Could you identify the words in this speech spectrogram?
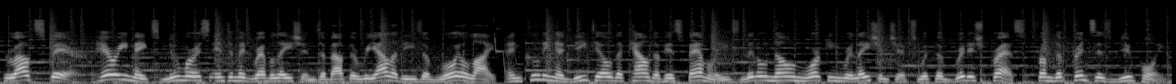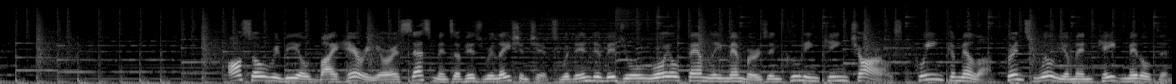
Throughout Spare, Harry makes numerous intimate revelations about the realities of royal life, including a detailed account of his family's little-known working relationships with the British press, from the prince's viewpoint. Also revealed by Harry are assessments of his relationships with individual royal family members including King Charles, Queen Camilla, Prince William and Kate Middleton.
